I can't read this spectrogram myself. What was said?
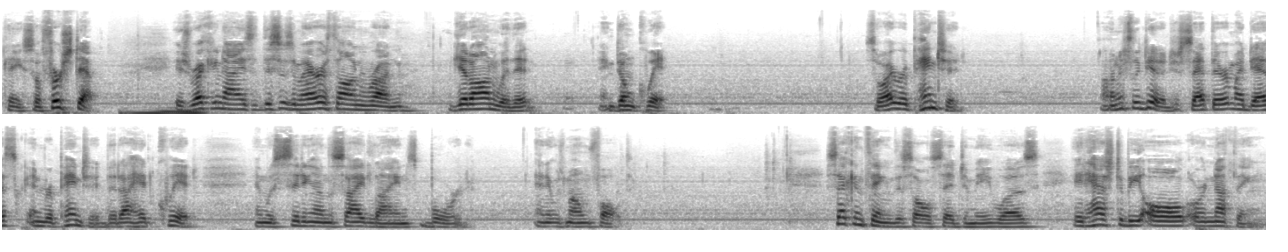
okay, so first step is recognize that this is a marathon run, get on with it, and don't quit. So I repented. Honestly, did. I just sat there at my desk and repented that I had quit and was sitting on the sidelines bored, and it was my own fault. Second thing this all said to me was it has to be all or nothing.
